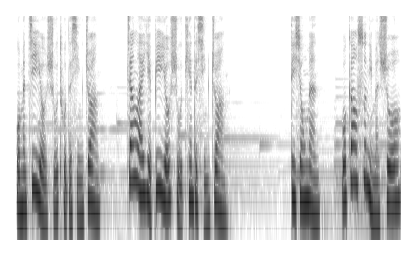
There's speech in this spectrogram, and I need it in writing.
我们既有属土的形状。将来也必有属天的形状，弟兄们，我告诉你们说，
